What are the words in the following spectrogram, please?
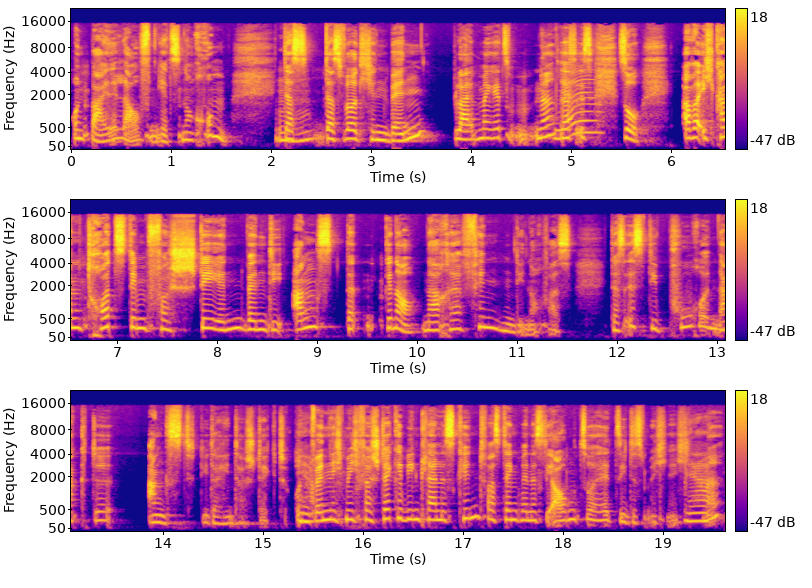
Und beide laufen jetzt noch rum. Das, das Wörtchen wenn bleiben wir jetzt, ne? Das Ja. ist so. Aber ich kann trotzdem verstehen, wenn die Angst, genau, nachher finden die noch was. Das ist die pure, nackte Angst, die dahinter steckt. Und Ja. wenn ich mich verstecke wie ein kleines Kind, was denkt, wenn es die Augen zuhält, sieht es mich nicht. Ja. Ne?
